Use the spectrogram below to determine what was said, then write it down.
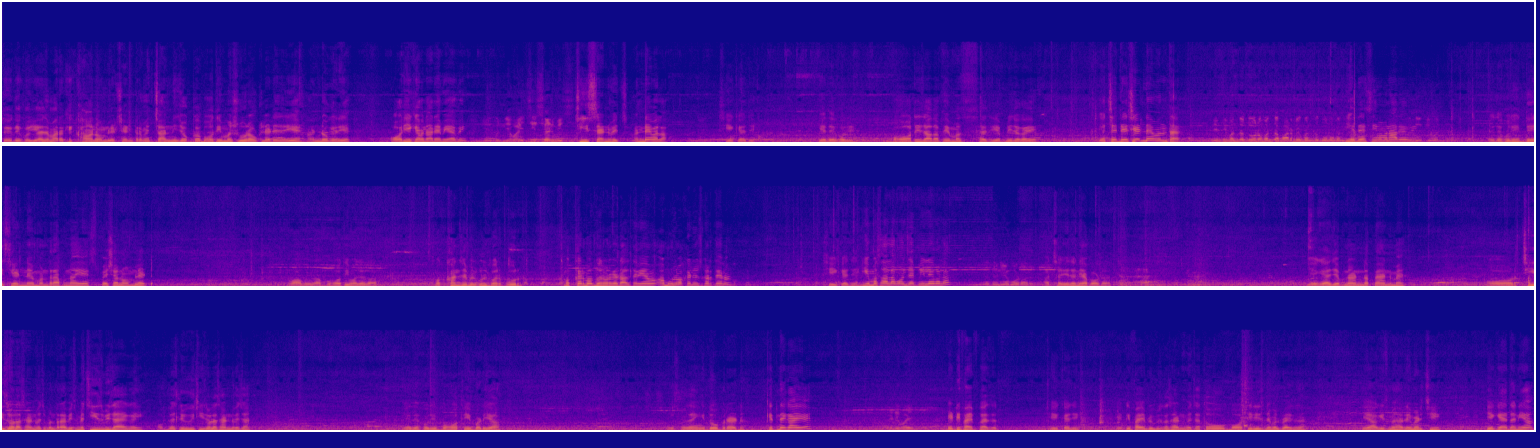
तो ये देखो ये आज हमारा रखे खान ऑमलेट सेंटर में। चांदनी चौक का बहुत ही मशहूर आउटलेट है ये अंडों के लिए। और ये क्या बना रहे हैं भैया अभी? ये बन गया भाई चीज़ सैंडविच चीज़ सैंडविच अंडे वाला? ठीक है जी। ये देखो जी बहुत ही ज़्यादा फ़ेमस है जी अपनी जगह ये। अच्छे देसी अंडे बनता है? देसी बनता दोनों बनता फार्म में बनता दोनों बनता। ये देसी में बना रहे हो अभी? ये देखो जी देसी अंडे बन रहा है अपना ये स्पेशल ऑमलेट वाह भाई वाह बहुत ही मज़ेदार। मक्खन से बिल्कुल भरपूर। मक्खन बहुत भर भर के डालते हैं अमूल मक्खन यूज़ करते हैं ना? ठीक है जी। ये मसाला कौन सा पीले वाला? ये धनिया पाउडर अच्छा ये धनिया पाउडर ये गया जी अपना अंडा पैन में। और चीज़ वाला सैंडविच बन रहा है। अभी इसमें चीज़ भी जाएगा ही ऑब्वियसली क्योंकि चीज़ वाला सैंडविच है। ये देखो जी बहुत ही बढ़िया। इसमें जाएँगी दो ब्रेड कितने का है ये? एटी फाइव एटी फाइव का है सर ठीक है जी। एटी फाइव रुपीज़ का सैंडविच है तो बहुत ही रीजनेबल प्राइस है। ये आ गई इसमें हरी मिर्ची। ये क्या है धनिया?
